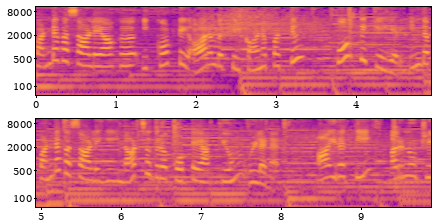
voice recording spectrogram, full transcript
பண்டகசாலையாக இக்கோட்டை ஆரம்பத்தில் காணப்பட்டு போர்த்துகேயர் இந்த பண்டகசாலையை நாட்சதுர கோட்டையாக்கியும் உள்ளனர். ஆயிரத்தி அறுநூற்றி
